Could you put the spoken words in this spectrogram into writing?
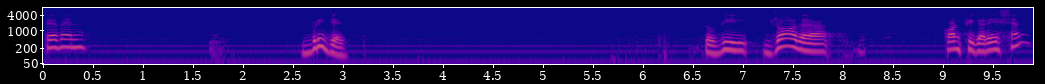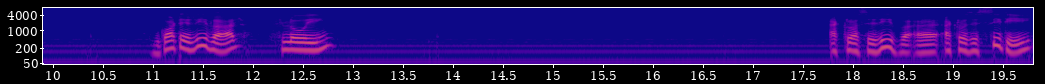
7 bridges. So, we draw the configuration. We have got a river flowing across a river uh, across a city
